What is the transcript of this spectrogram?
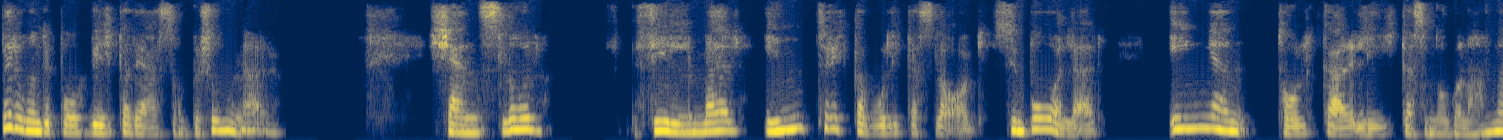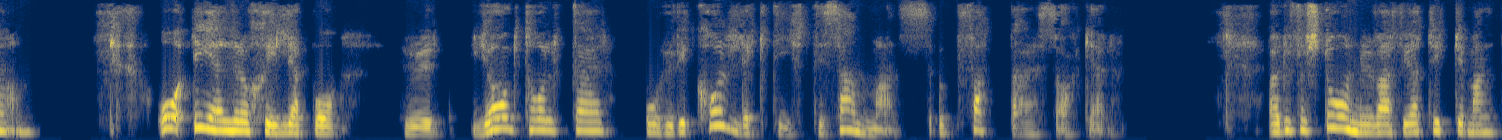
beroende på vilka vi är som personer. Känslor, filmer, intryck av olika slag, symboler. Ingen tolkar lika som någon annan. Och det gäller att skilja på hur jag tolkar och hur vi kollektivt tillsammans uppfattar saker. Ja, du förstår nu varför jag tycker man,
